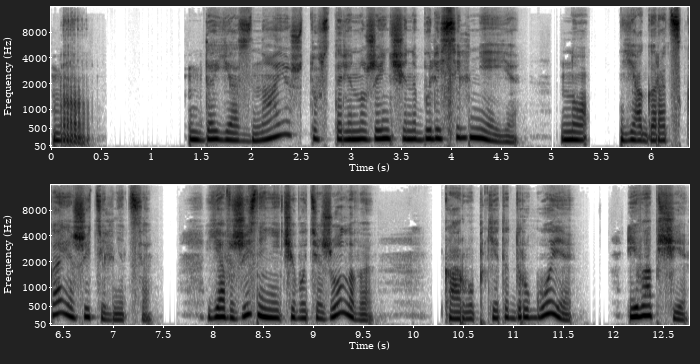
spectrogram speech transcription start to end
Мрр. «Да я знаю, что в старину женщины были сильнее, но я городская жительница. Я в жизни ничего тяжелого. Коробки — это другое. И вообще,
